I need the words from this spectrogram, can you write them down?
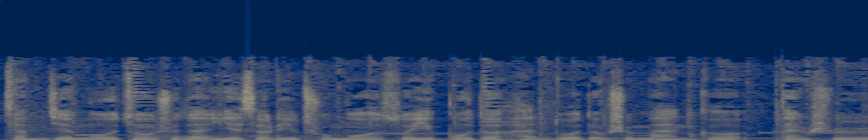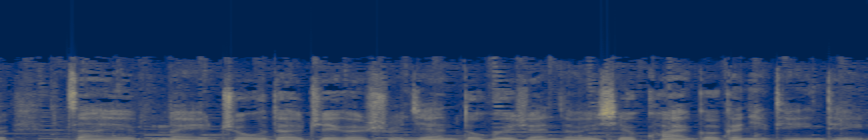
咱们节目总是在夜色里出没，所以播的很多都是慢歌。但是在每周的这个时间，都会选择一些快歌跟你听一听。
